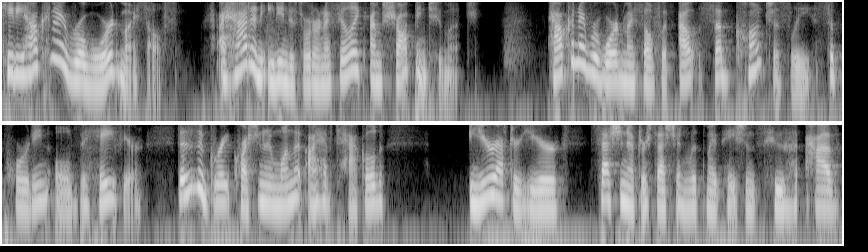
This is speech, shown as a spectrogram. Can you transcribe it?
Kati, how can I reward myself? I had an eating disorder and I feel like I'm shopping too much. How can I reward myself without subconsciously supporting old behavior? This is a great question and one that I have tackled year after year, session after session with my patients who have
